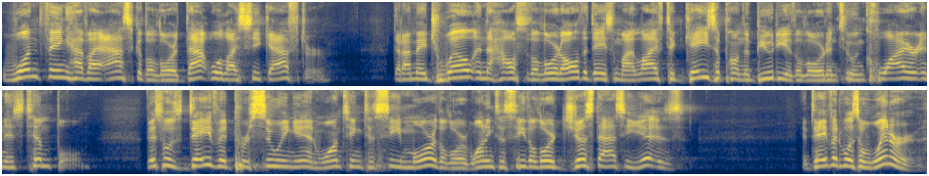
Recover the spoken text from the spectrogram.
One thing have I asked of the Lord, that will I seek after, that I may dwell in the house of the Lord all the days of my life, to gaze upon the beauty of the Lord and to inquire in his temple. This was David pursuing in, wanting to see more of the Lord, wanting to see the Lord just as he is. And David was a winner.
